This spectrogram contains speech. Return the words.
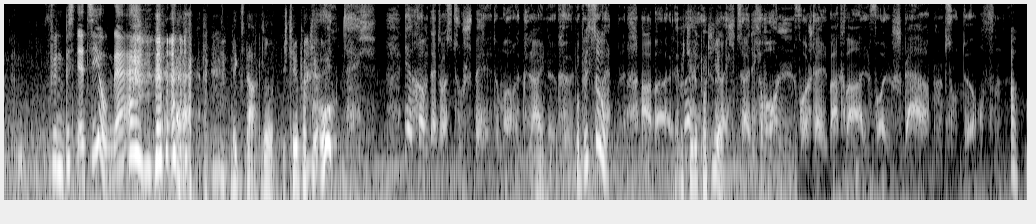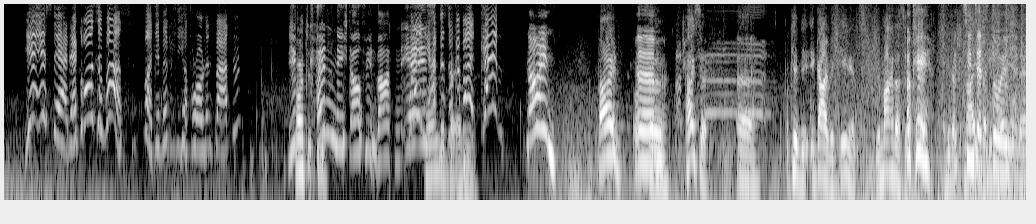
für ein bisschen Erziehung, ne? Nix da. So, ich teleportiere. Oh, kommt etwas zu spät, um eure kleine Königin Wo bist du? retten. Aber mich immerhin teleportiert. rechtzeitig, um unvorstellbar qualvoll sterben zu dürfen. Oh. Hier ist er, der große Boss. Wollt ihr wirklich nicht auf Roland warten? Wir wollte- können nicht auf ihn warten. Er Ich ist... hatte so beenden. gewollt. Kämpft! Nein! nein. Oh, Ähm. äh, scheiße. Äh, okay, wir, egal, wir gehen jetzt. Wir machen das jetzt. Okay, wir ziehen jetzt durch. Folge oder-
